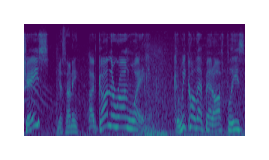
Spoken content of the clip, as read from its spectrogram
Chase, Yes, honey? I've gone the wrong way. Can we call that bet off, please?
